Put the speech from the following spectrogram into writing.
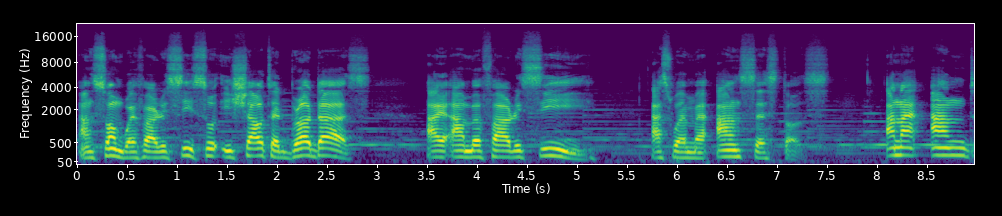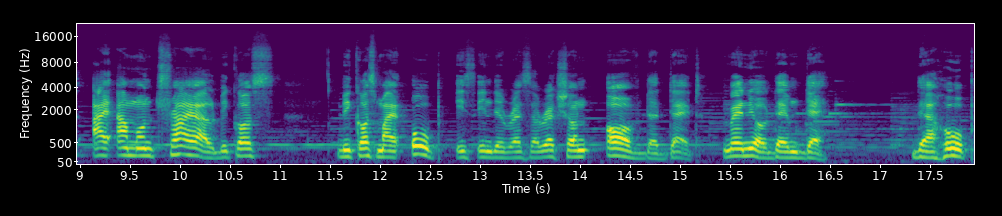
and some were Pharisees, so he shouted, Brothers, I am a Pharisee, as were my ancestors. And I and I am on trial because because my hope is in the resurrection of the dead. Many of them dead. Their hope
